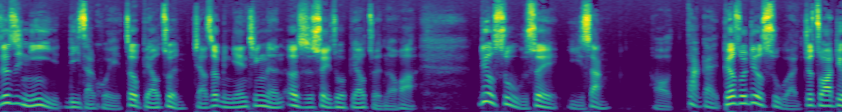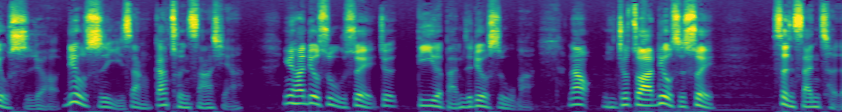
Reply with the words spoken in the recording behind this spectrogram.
就是你以李仔回这个标准，假设我们年轻人二十岁做标准的话，六十五岁以上，好，大概不要说六十五啊，就抓六十就好。六十以上刚存沙侠，因为他六十五岁就低了百分之六十五嘛，那你就抓六十岁剩三成，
